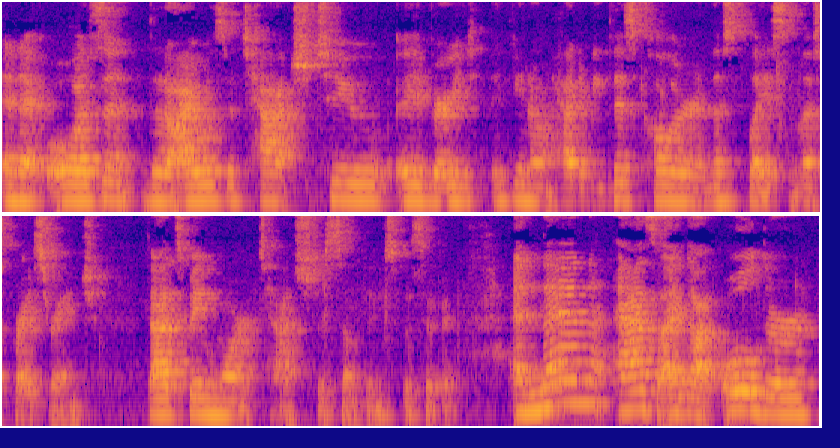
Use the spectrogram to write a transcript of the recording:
And it wasn't that I was attached to a very, you know, it had to be this color in this place in this price range. That's being more attached to something specific. And then as I got older,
